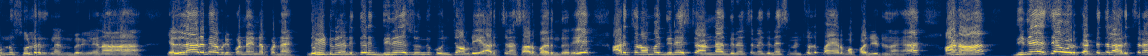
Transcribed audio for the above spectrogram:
ஒன்னும் சொல்றதுக்கு நண்பர்கள். ஏன்னா எல்லாருமே அப்படி பண்ண என்ன பண்ண? இந்த வீட்டுக்கு எனக்கு தெரியும் தினேஷ் வந்து கொஞ்சம் அப்படியே அர்ச்சனா சார்பா இருந்தாரு. அர்ச்சனாம தினேஷ் அண்ணா தினேசன தினேசன் சொல்லி பயங்கரமா பண்ணிட்டு இருந்தாங்க. ஆனா தினேஷே ஒரு கட்டத்துல அர்ச்சனா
